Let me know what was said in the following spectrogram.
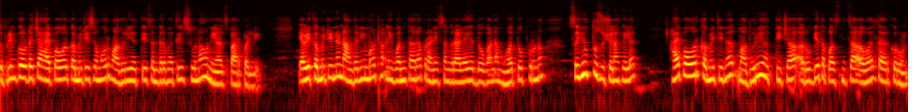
सुप्रीम कोर्टाच्या हायपॉवर कमिटीसमोर माधुरी हत्येसंदर्भातील सुनावणी आज पार पडली. यावेळी कमिटीनं नांदणी मठ आणि वनतारा प्राणी संग्रहालय या दोघांना महत्त्वपूर्ण संयुक्त सूचना केल्यात. हायपॉवर कमिटीनं माधुरी हत्तीच्या आरोग्य तपासणीचा अहवाल तयार करून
